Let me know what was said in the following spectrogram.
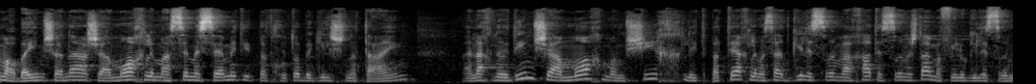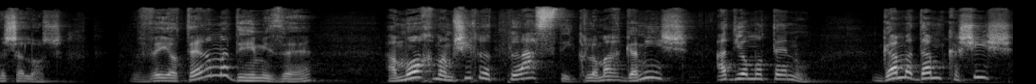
30-40 שנה שהמוח למעשה מסיים את התפתחותו בגיל שנתיים אנחנו יודעים שהמוח ממשיך להתפתח למעשה עד גיל 21, 22, אפילו גיל 23. ויותר מדהים מזה, המוח ממשיך להיות פלסטי, כלומר גמיש, עד יום מותנו. גם אדם קשיש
